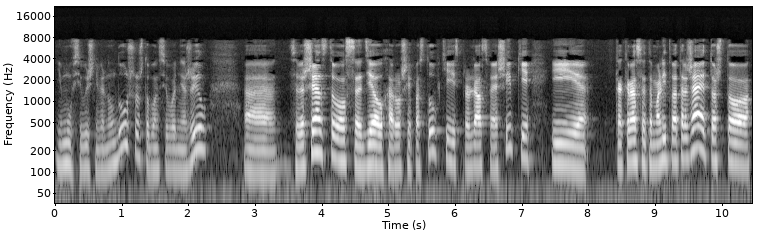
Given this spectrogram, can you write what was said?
ему Всевышний вернул душу, чтобы он сегодня жил, совершенствовался, делал хорошие поступки, исправлял свои ошибки. И как раз эта молитва отражает то, что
